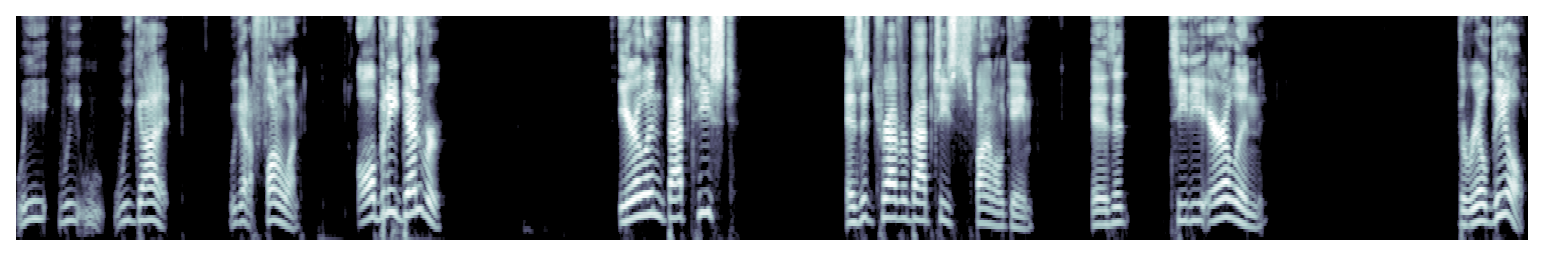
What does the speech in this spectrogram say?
we we we got it. We got a fun one. Albany, Denver. Ierlan Baptiste. Is it Trevor Baptiste's final game? Is it TD Ierlan? The real deal.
